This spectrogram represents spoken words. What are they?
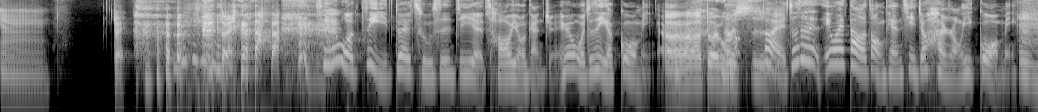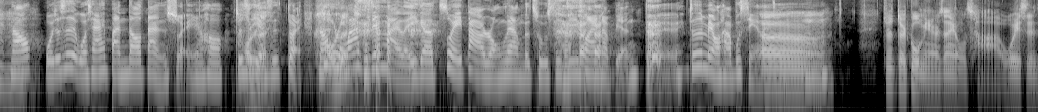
嗯，对，对，其实我自己对除湿机也超有感觉，因为我就是一个过敏儿。呃，对，我也是。对，就是因为到了这种天气就很容易过敏。嗯，然后我就是我现在搬到淡水，然后就是也是对，然后我妈直接买了一个最大容量的除湿机放在那边，对，就是没有它不行的那种。嗯，就是对过敏儿真的有差，我也是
